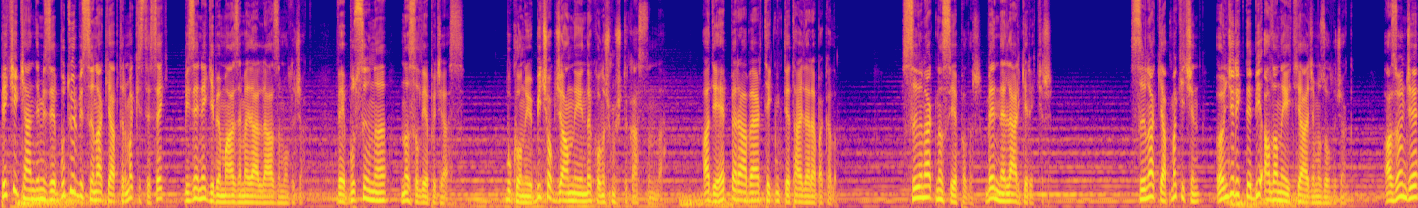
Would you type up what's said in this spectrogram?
Peki kendimize bu tür bir sığınak yaptırmak istesek bize ne gibi malzemeler lazım olacak? Ve bu sığınağı nasıl yapacağız? Bu konuyu birçok canlı yayında konuşmuştuk aslında. Hadi hep beraber teknik detaylara bakalım. Sığınak nasıl yapılır ve neler gerekir? Sığınak yapmak için öncelikle bir alana ihtiyacımız olacak. Az önce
